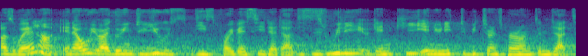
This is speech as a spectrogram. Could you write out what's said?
as well, and how you are going to use this privacy data. This is really, again, key, and you need to be transparent in that.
